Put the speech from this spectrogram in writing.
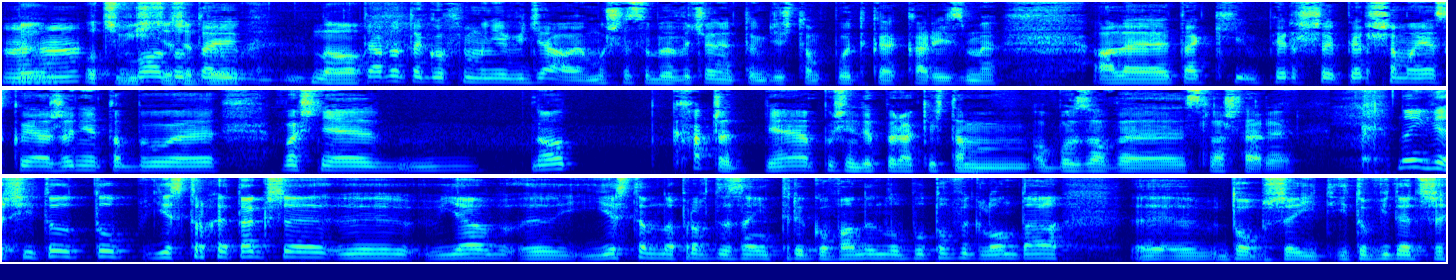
był, -hmm. oczywiście, Bo tutaj że był. No. Dawno tego filmu nie widziałem, muszę sobie wyciągnąć tą gdzieś tą płytkę karizmy, ale tak pierwsze, pierwsze moje skojarzenie to były właśnie no Hatchet, nie? Później dopiero jakieś tam obozowe slashery. No i wiesz, i to, to jest trochę tak, że y, ja y, jestem naprawdę zaintrygowany, no bo to wygląda y, dobrze i, i to widać, że,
